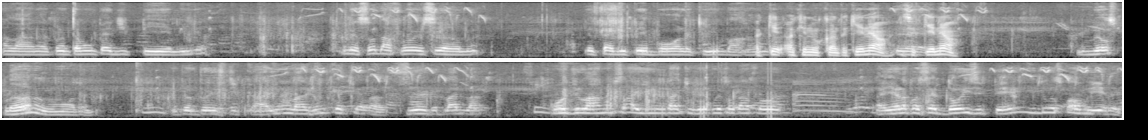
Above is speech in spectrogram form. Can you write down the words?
olha lá, nós plantamos um pé de pé ali, ó. Começou a dar flor esse ano, né? Esse pé de pé bola aqui no barranco. Aqui, aqui no canto aqui, né, ó? Esse É. aqui, né, ó? Nos meus planos, mano, eu tentou esticar e um lá junto com aquela cerca do lado de lá. Quando de lá não saiu, da tijela começou a dar flor. Aí era para ser dois ipê e duas palmeiras.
